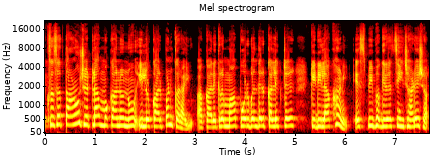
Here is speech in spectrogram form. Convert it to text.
એકસો સત્તાણું જેટલા મકાનોનું ઈ લોકાર્પણ કરાયું. આ કાર્યક્રમમાં Porbandar collector K D Lakhani, SP Bhagirathsinh Jadeja,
